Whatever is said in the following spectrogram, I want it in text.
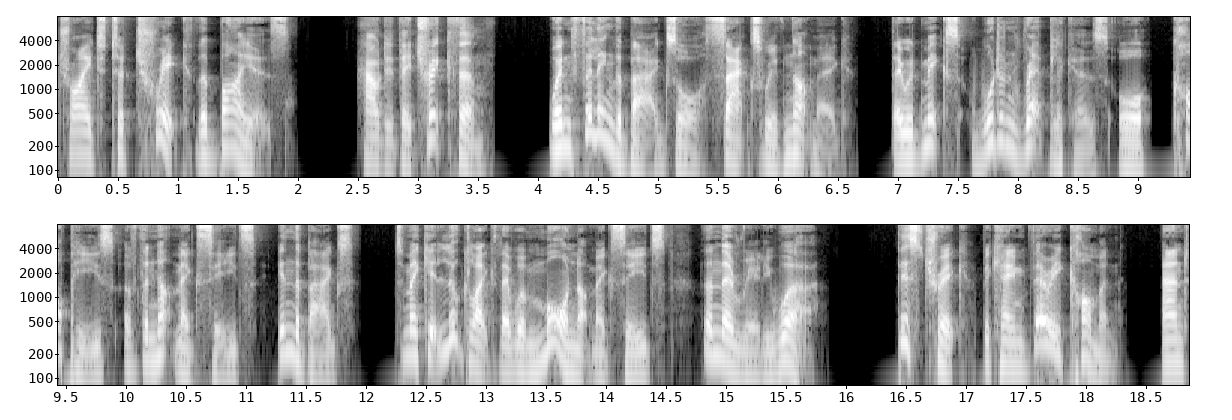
tried to trick the buyers. How did they trick them? When filling the bags or sacks with nutmeg, they would mix wooden replicas or copies of the nutmeg seeds in the bags to make it look like there were more nutmeg seeds than there really were. This trick became very common and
